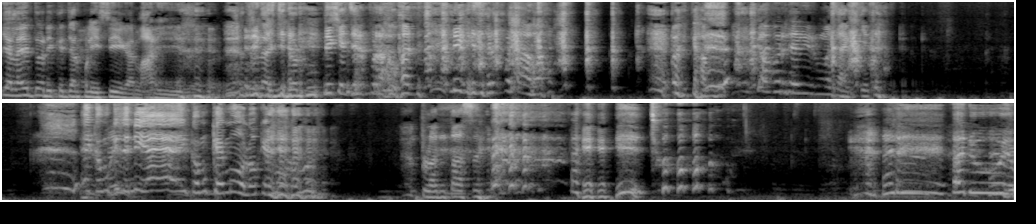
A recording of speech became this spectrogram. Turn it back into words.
Yang lain tuh dikejar polisi kan lari. Dikejar, dikejar perawat, dikejar perawat. Oh, kabur, kabur dari rumah sakit. Eh kamu ke sini, eh kamu kemo lo kemo. Pelontos. Aduh, ya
